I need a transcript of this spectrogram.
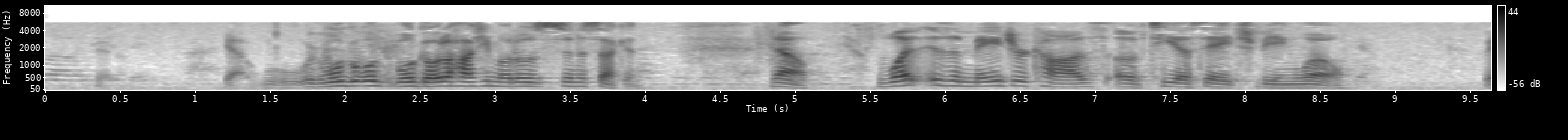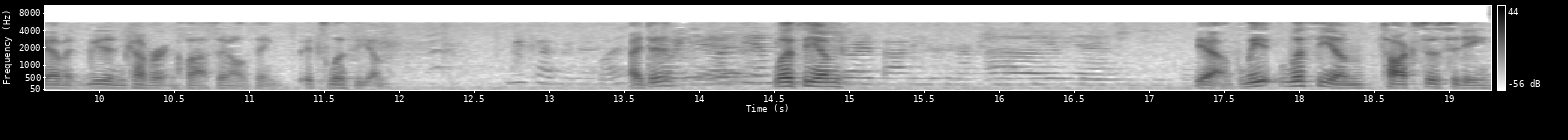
low and Yeah. T6 is high. Yeah, we'll, we'll, we'll, we'll go to Hashimoto's in a second. Now, what is a major cause of TSH being low? We haven't, we didn't cover it in class, I don't think. It's lithium. You covered it. I did? Lithium. Lithium. can destroy body production Oh, of TSH yeah. and T4. Yeah, li- lithium toxicity.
